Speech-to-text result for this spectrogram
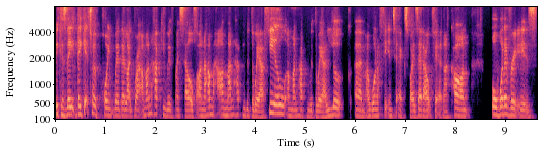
because they they get to a point where they're like right i'm unhappy with myself. And i'm, I'm unhappy with the way i feel. I'm unhappy with the way i look. Um, i want to fit into xyz outfit and i can't or whatever it is.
